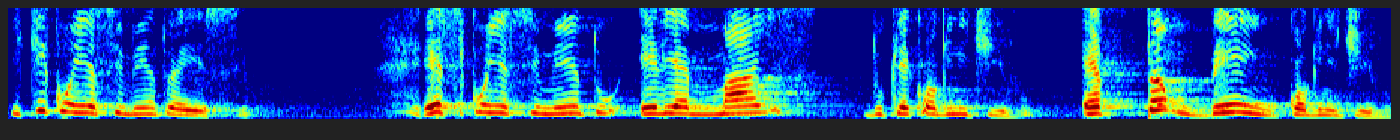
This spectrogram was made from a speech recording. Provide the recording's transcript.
E que conhecimento é esse? Esse conhecimento, ele é mais do que cognitivo. É também cognitivo.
